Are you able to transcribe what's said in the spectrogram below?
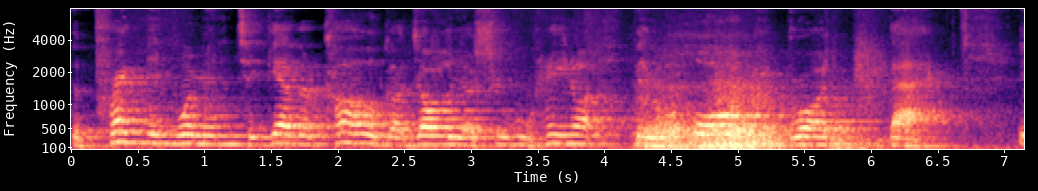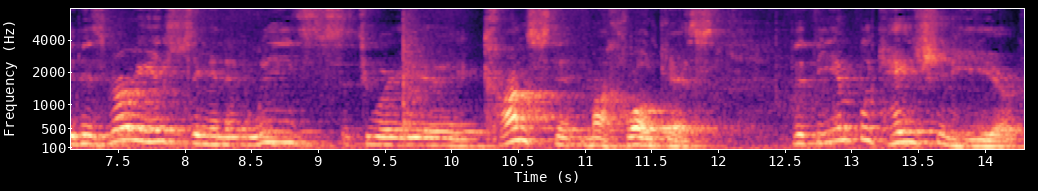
the pregnant women together, Kal Gadol Yashuvuhena, they will all be brought back. It is very interesting and it leads to a, a constant machlokes that the implication here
